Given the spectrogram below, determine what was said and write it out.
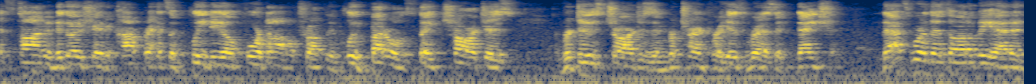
It's time to negotiate a comprehensive plea deal for Donald Trump to include federal and state charges, reduce charges in return for his resignation. That's where this ought to be headed.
